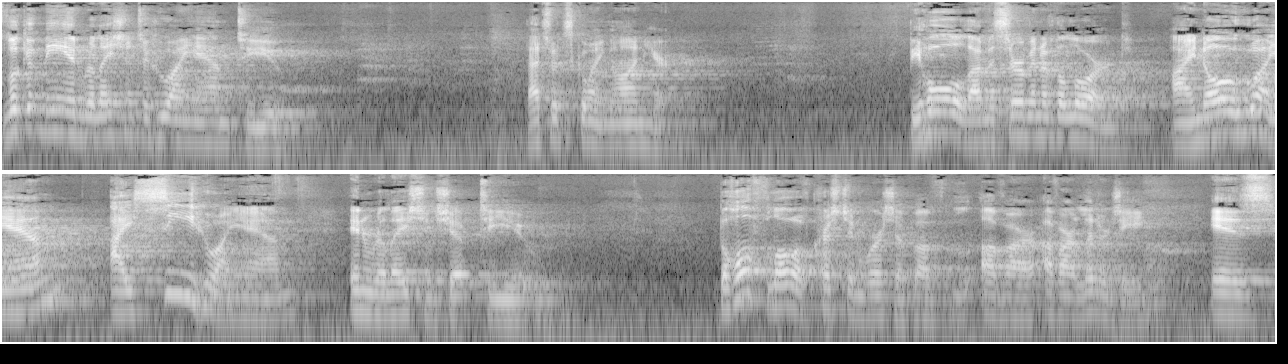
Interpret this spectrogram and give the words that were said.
Look at me in relation to who I am to you. That's what's going on here. Behold, I'm a servant of the Lord. I know who I am. I see who I am in relationship to you. The whole flow of Christian worship, of, of, our, of our liturgy, is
